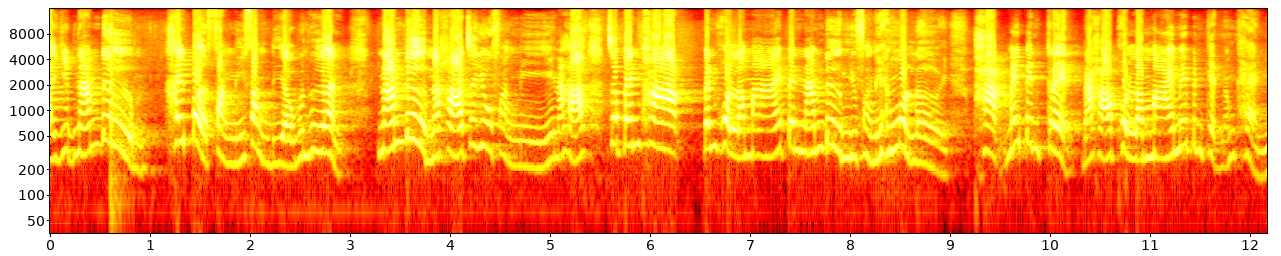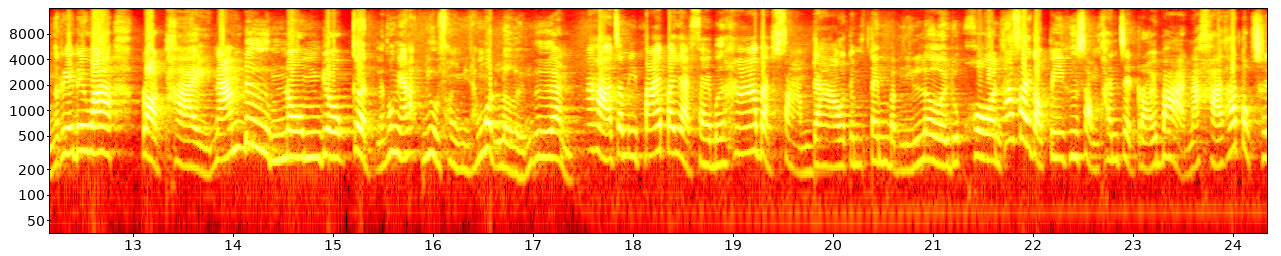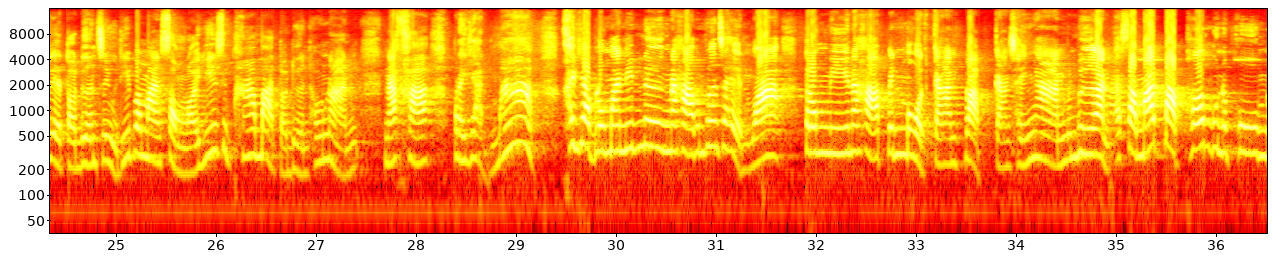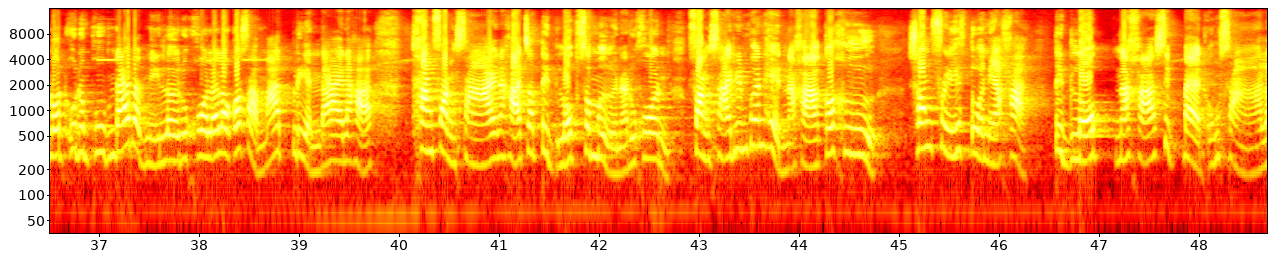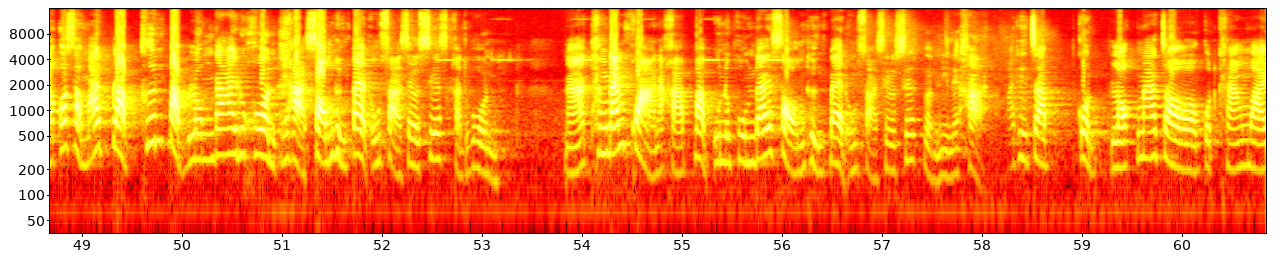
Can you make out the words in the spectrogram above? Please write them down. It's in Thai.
าหยิบน้ำดื่ม ให้เปิดฝั่งนี้ฝั่งเดียวเพื่อนๆน้ำดื่มนะคะจะอยู่ฝั่งนี้นะคะ จะเป็นผัก เป็นผลไม้เป็นน้ำดื่มอยู่ฝั่งนี้ทั้งหมดเลย ผักไม่เป็นเกร็ดนะคะ ผลไม้ไม่เป็นเกล็ดน้ำแข็ง เรียกได้ว่าปลอดภัย น้ำดื่มนมโยเกิร์ตอะไรพวกนี้อยู่ฝั่งนี้ทั้งหมดเลยเพื่อนนะคะจะมีป้ายประหยัดไฟเบอร์ 5 แบบ 3 ดาวเต็มๆแบบนี้เลยทุกคนค่าไฟต่อปีคือ 2,700 บาทนะคะ ถ้าตกเฉลี่ยต่อเดือนจะอยู่ที่ประมาณ 225 บาทต่อเดือนเท่านั้นนะคะ ประหยัดมากขยับลงมานิดนึงนะคะ เพื่อนๆจะเห็นว่าตรงนี้นะคะเป็นโหมดการปรับการใช้งานเพื่อนๆสามารถปรับเพิ่มอุณหภูมิลดอุณหภูมิได้แบบนี้เลยทุกคนแล้วเราก็สามารถเปลี่ยนได้นะคะ ทางฝั่งซ้ายนะคะ จะติดลบเสมอนะทุกคน ฝั่งซ้ายที่เพื่อนๆเห็นนะคะ ก็คือช่องฟรีซตัวนี้ค่ะ ติดลบนะคะ 18 องศา แล้วก็สามารถปรับขึ้นปรับลงได้ทุกคนนี่ค่ะ 2-8 องศาเซลเซียสค่ะทุกคนนะทางด้านขวานะคะ ปรับอุณหภูมิได้ 2-8 องศาเซลเซียสแบบนี้เลยค่ะมาที่จะกดล็อกหน้าจอกดค้างไว้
